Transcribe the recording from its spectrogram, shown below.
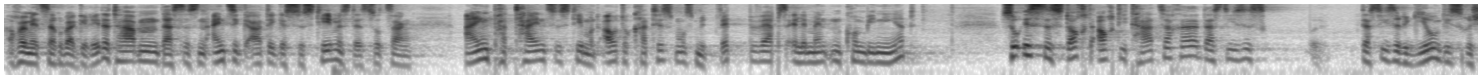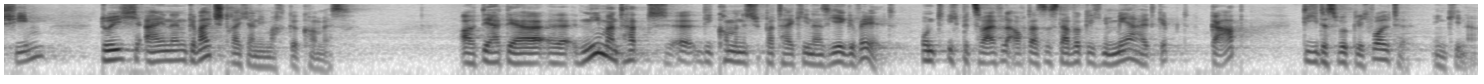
auch wenn wir jetzt darüber geredet haben, dass es ein einzigartiges System ist, das sozusagen ein Parteiensystem und Autokratismus mit Wettbewerbselementen kombiniert, so ist es doch auch die Tatsache, dass, dieses, dass diese Regierung, dieses Regime durch einen Gewaltstreich an die Macht gekommen ist. Ah, der, der, äh, niemand hat äh, die Kommunistische Partei Chinas je gewählt. Und ich bezweifle auch, dass es da wirklich eine Mehrheit gibt, gab, die das wirklich wollte in China.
